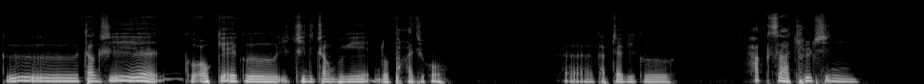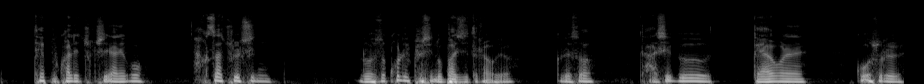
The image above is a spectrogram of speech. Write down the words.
그 당시에 그 업계에 그 진입 장벽이 높아가지고 어, 갑자기 그 학사 출신 TAFE college 출신이 아니고 학사 출신으로서 qualification이 높아지더라고요. 그래서 다시 그 대학원에 코스를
